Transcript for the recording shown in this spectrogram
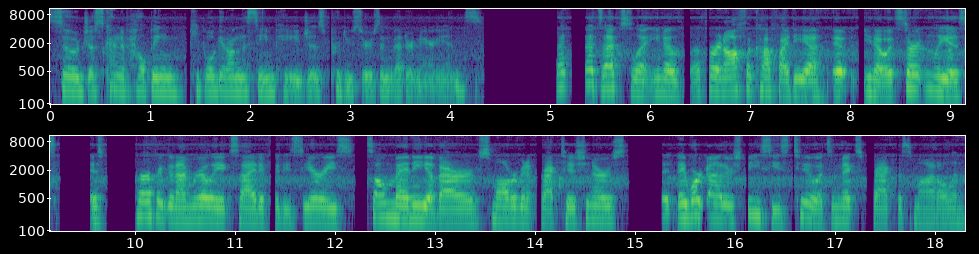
so just kind of helping people get on the same page as producers and veterinarians. That, that's excellent. You know, for an off the cuff idea, it, you know, it certainly is is perfect, and I'm really excited for these series. So many of our small ruminant practitioners they work on other species too. It's a mixed practice model, and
